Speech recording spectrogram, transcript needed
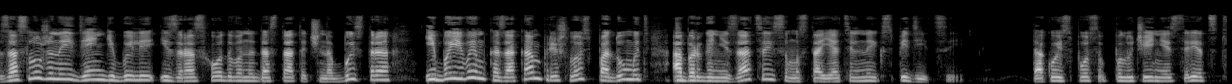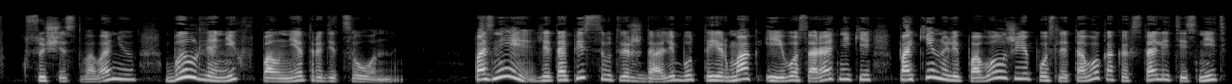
Заслуженные деньги были израсходованы достаточно быстро, и боевым казакам пришлось подумать об организации самостоятельной экспедиции. Такой способ получения средств к существованию был для них вполне традиционным. Позднее летописцы утверждали, будто Ермак и его соратники покинули Поволжье после того, как их стали теснить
